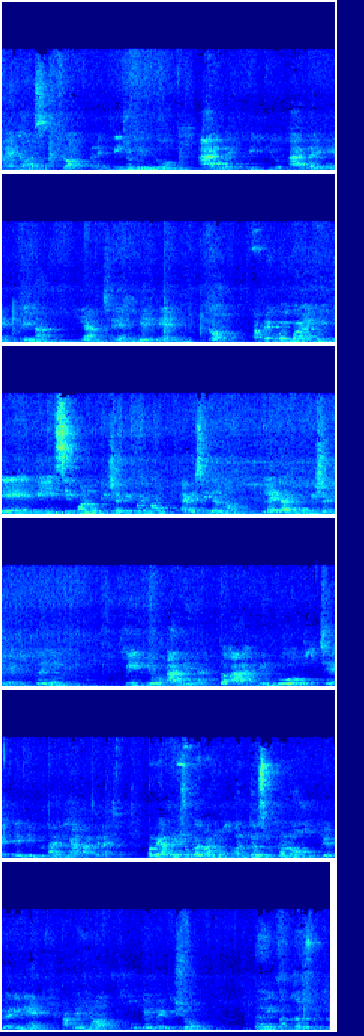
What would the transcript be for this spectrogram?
માઇનસ ત્રણ. અને ત્રીજું બિંદુ આર લઈ પી ક્યુ આર લઈએ એના યામ છે બે ને ત્રણ આપણે કોઈ પણ અહીં એ બી સી પણ મૂકી શકીએ કોઈ પણ એબીસીડીનો લેટર મૂકી શકીએ તો અહીં પી ક્યુ આર લીધા તો આ બિંદુઓ છે એ બિંદુના યામ આપેલા છે હવે આપણે શું કરવાનું? અંતરસૂત્રનો ઉપયોગ કરીને આપણે એનો ઉકેલ મેળવીશું. તો અહીં અંતરસૂત્ર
